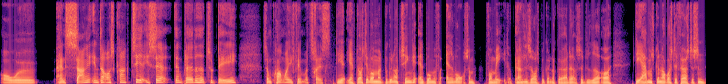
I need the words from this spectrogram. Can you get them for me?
Og øh, hans sange ændrer også karakter, især den plade, der hedder Today, som kommer i 65. Det er, ja, det er også der, hvor man begynder at tænke albummet for alvor som format, og. Beatles ja. også begynder at gøre det, og så videre. Og det er måske nok også det første sådan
